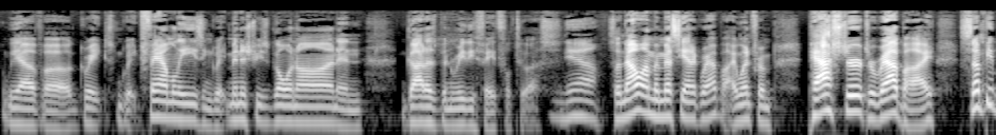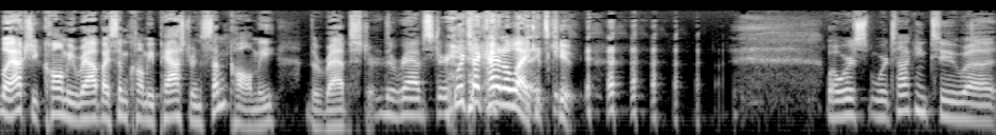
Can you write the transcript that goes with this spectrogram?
We have uh, great some great families and great ministries going on, and God has been really faithful to us. Yeah. So now I'm a messianic rabbi. I went from pastor to rabbi. Some people actually call me rabbi, some call me pastor, and some call me the rabster. The rabster. Which I kind of like. It's cute. Well, we're we're talking to uh,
